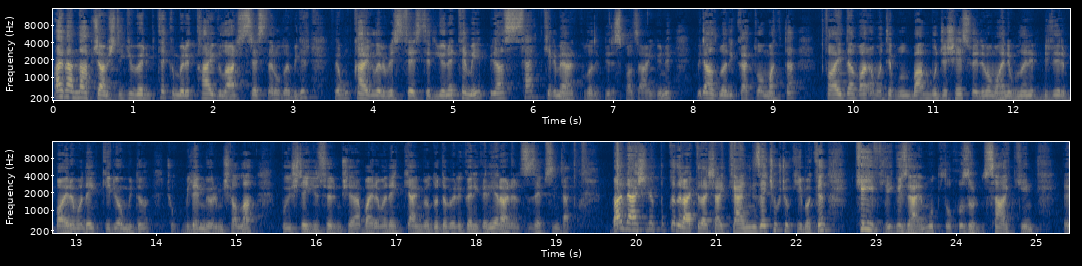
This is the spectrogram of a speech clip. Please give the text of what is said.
Ay ben ne yapacağım işte gibi böyle bir takım böyle kaygılar, stresler olabilir ve bu kaygıları ve stresleri yönetemeyip biraz sert kelimeler kullanabiliriz pazar günü. Biraz buna dikkatli olmakta fayda var ama tabii ben bunca şey söyledim ama hani bunların hep bilir bayrama denk geliyor muydu? Çok bilemiyorum inşallah. Bu işle ilgili söylediğim şeyler bayrama denk gelmiyordur da böyle gani gani yararlanırsınız hepsinden. Ben de şimdilik bu kadar arkadaşlar. Kendinize çok çok iyi bakın. Keyifli, güzel, mutlu, huzurlu, sakin, e,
